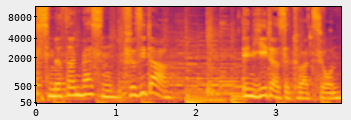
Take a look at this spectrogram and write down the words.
Smith Wesson, für Sie da. In jeder Situation.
